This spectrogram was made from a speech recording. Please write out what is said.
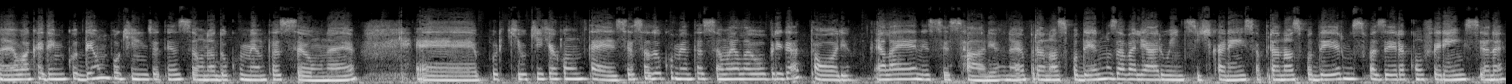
né, o acadêmico dê um pouquinho de atenção na documentação, né? É, porque o que que acontece? Essa documentação ela é obrigatória, ela é necessária, né? Para nós podermos avaliar o índice de carência, para nós podermos fazer a conferência, né?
